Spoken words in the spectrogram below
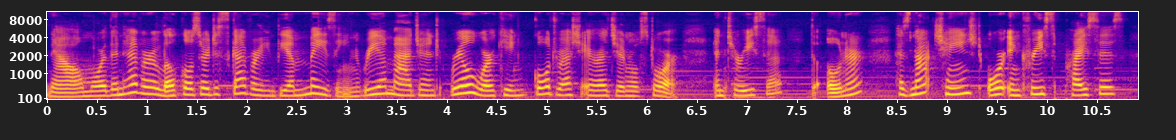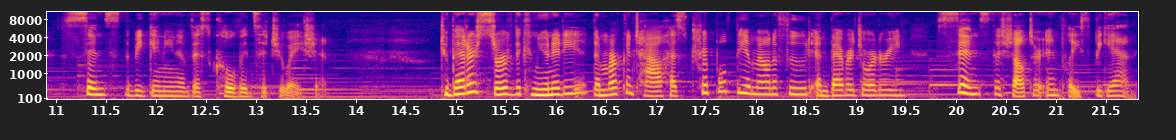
Now, more than ever, locals are discovering the amazing, reimagined, real working Gold Rush era general store, and Teresa, the owner, has not changed or increased prices since the beginning of this COVID situation. To better serve the community, the Mercantile has tripled the amount of food and beverage ordering since the shelter in place began.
